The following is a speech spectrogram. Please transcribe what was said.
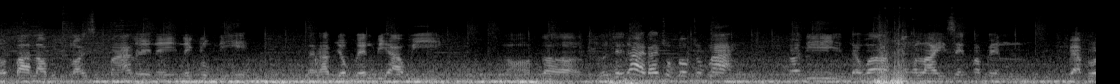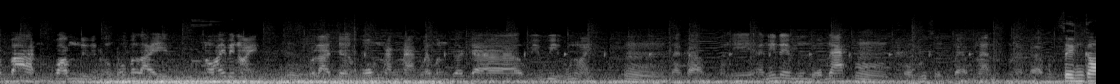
รถบ้านเราไม่ถึงร้อยสิบม้าเลยในในกลุ่มนี้นะครับ ยกเว้น BRV เนาะก็ก็ใช้ได้นะชกลมชกล่าง ก็ดีแต่ว่าพวงมาลัยเซ็ตมาเป็น แบบรถบ้านความหนืดของพวงมาลัยน้อยไปหน่อย อืม เวลาเจอโค้งหนักๆแล้วมันก็จะวิววิวๆหน่อยอืมนะครับอันนี้อันนี้ในมุมผมนะ อืมผมรู้สึกแบบนั้นนะครับ ซึ่งก็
